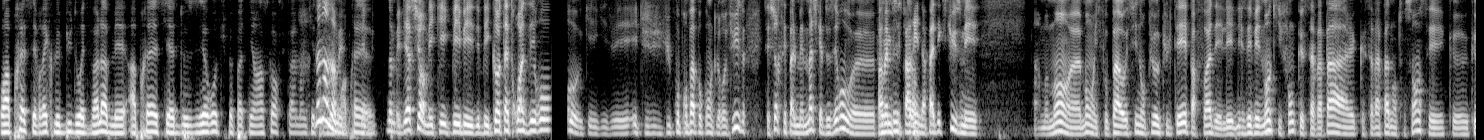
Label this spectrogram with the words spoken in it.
Bon, après, c'est vrai que le but doit être valable, mais après, s'il y a 2-0, tu peux pas tenir un score, c'est quand même inquiétant. Non, non, non, mais, après, mais- non, mais bien sûr, mais, quand tu as 3-0 qui- qui- et tu, tu comprends pas pourquoi on te le refuse, c'est sûr que c'est pas le même match qu'à 2-0. euh, Enfin, même si Paris n'a pas d'excuses, mais à un moment, euh, bon, il faut pas aussi non plus occulter parfois des, les, les événements qui font que ça va pas, que ça va pas dans ton sens et que, que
